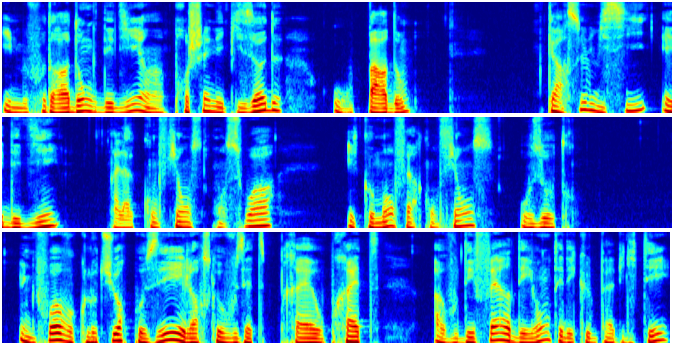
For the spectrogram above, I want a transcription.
Il me faudra donc dédier un prochain épisode au pardon, car celui-ci est dédié à la confiance en soi et comment faire confiance aux autres. Une fois vos clôtures posées et lorsque vous êtes prêt ou prête à vous défaire des hontes et des culpabilités,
